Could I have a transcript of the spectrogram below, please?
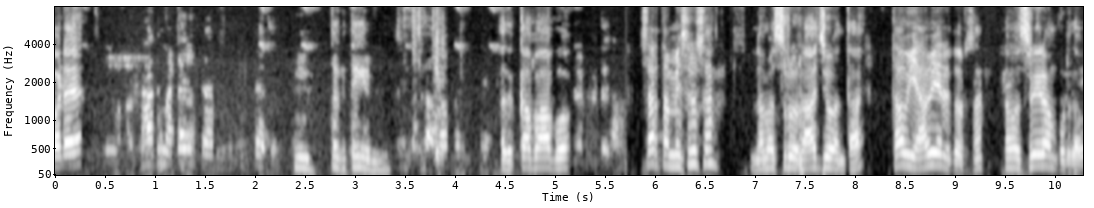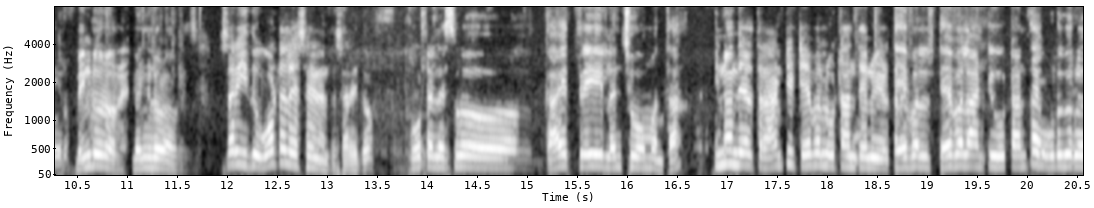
ವಡೆ. ಅದು ಮಟನ್ ಹ್ಮ್ ತೆಗಿ ತೆಗಿರಿ ಅದು ಕಬಾಬು. ಸರ್ ತಮ್ಮ ಹೆಸರು ಸರ್? ನಮ್ಮ ಹೆಸರು ರಾಜು ಅಂತ. ತಾವು ಯಾವ ಏರಿಯಾದವ್ರು ಸರ್? ನಾವು ಶ್ರೀರಾಮ್ಪುರದವರು. ಬೆಂಗಳೂರವ್ರೆ? ಬೆಂಗಳೂರು ಅವರು ಸರ್ ಇದು ಹೋಟೆಲ್ ಹೆಸರು ಏನಂತ ಸರ್ ಇದು? ಹೋಟೆಲ್ ಹೆಸರು ಗಾಯತ್ರಿ ಲಂಚ್ ಹೋಮ್ ಅಂತ. ಇನ್ನೊಂದು ಹೇಳ್ತಾರೆ ಆಂಟಿ ಟೇಬಲ್ ಊಟ ಅಂತ ಏನು ಹೇಳ್ತಾರೆ? ಟೇಬಲ್ ಟೇಬಲ್ ಆಂಟಿ ಊಟ ಅಂತ ಹುಡುಗರು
